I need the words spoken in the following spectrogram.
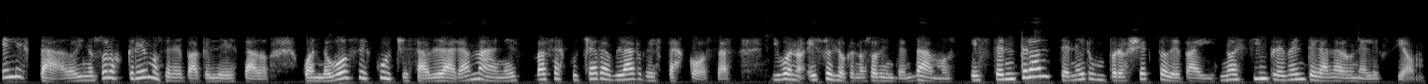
El Estado, y nosotros creemos en el papel del Estado. Cuando vos escuches hablar a Manes, vas a escuchar hablar de estas cosas. Y bueno, eso es lo que nosotros intentamos. Es central tener un proyecto de país, no es simplemente ganar una elección.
